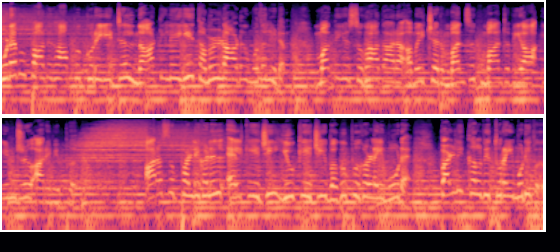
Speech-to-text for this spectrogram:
உணவு பாதுகாப்பு குறியீட்டில் நாட்டிலேயே தமிழ்நாடு முதலிடம். மத்திய சுகாதார அமைச்சர் மன்சுக் மாண்டவியா இன்று அறிவிப்பு. அரசு பள்ளிகளில் எல்கேஜி யுகேஜி வகுப்புகளை மூட பள்ளிக்கல்வித்துறை முடிவு.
